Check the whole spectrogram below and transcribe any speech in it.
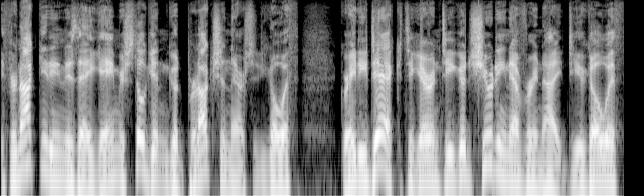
if you're not getting his A game, you're still getting good production there. So do you go with Gradey Dick to guarantee good shooting every night? Do you go with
